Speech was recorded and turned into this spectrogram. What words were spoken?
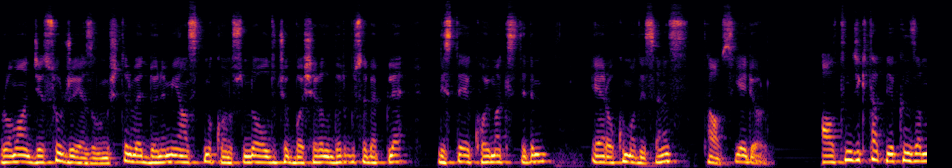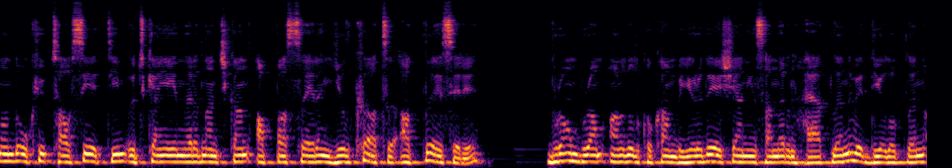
roman cesurca yazılmıştır ve dönemi yansıtma konusunda oldukça başarılıdır. Bu sebeple listeye koymak istedim. Eğer okumadıysanız tavsiye ediyorum. Altıncı kitap yakın zamanda okuyup tavsiye ettiğim Ötüken yayınlarından çıkan Abbas Sayar'ın Yılkı Atı adlı eseri buram buram Anadolu kokan ve yörede yaşayan insanların hayatlarını ve diyaloglarını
